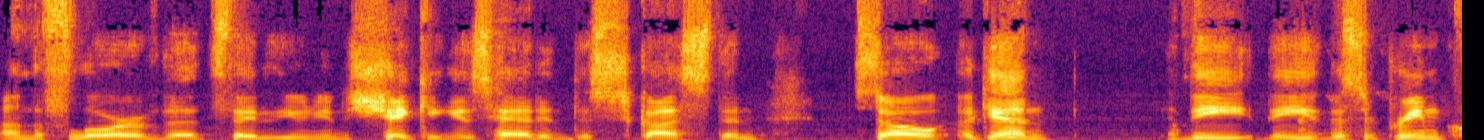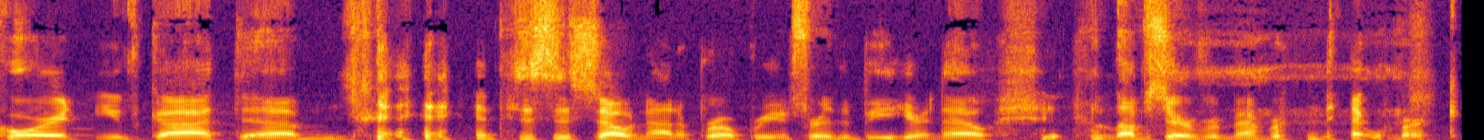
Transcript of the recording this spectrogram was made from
on the floor of the State of the Union, shaking his head in disgust. And so, again, the the the Supreme Court, you've got, um, and this is so not appropriate for to be here now, Love Serve Remember Network.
